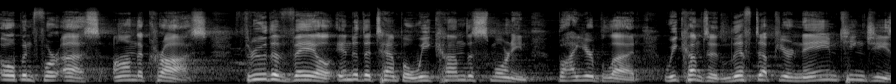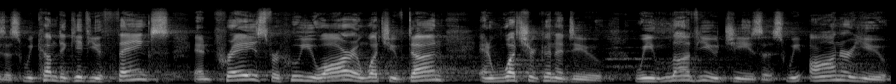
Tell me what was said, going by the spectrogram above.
open for us on the cross. Through the veil into the temple, we come this morning by your blood. We come to lift up your name, King Jesus. We come to give you thanks and praise for who you are and what you've done and what you're going to do. We love you, Jesus. We honor you.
